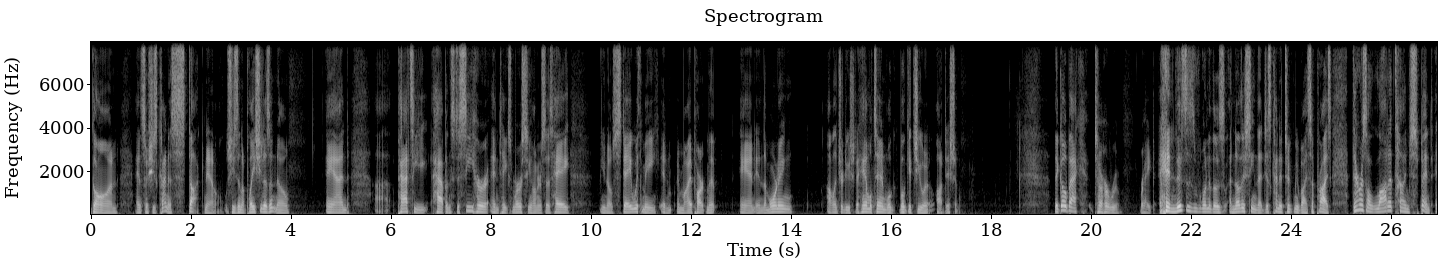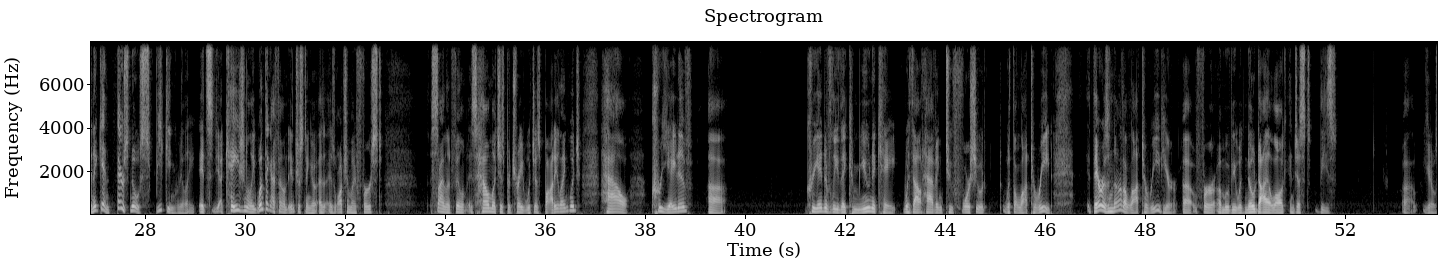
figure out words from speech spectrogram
gone. And so she's kind of stuck now. She's in a place she doesn't know. And uh, Patsy happens to see her and takes mercy on her, says, Hey, you know, stay with me in, in my apartment. And in the morning, I'll introduce you to Hamilton. We'll, we'll get you an audition. They go back to her room right? And this is one of those, another scene that just kind of took me by surprise. There was a lot of time spent. And again, there's no speaking really. It's occasionally, one thing I found interesting as, as watching my first silent film is how much is portrayed with just body language, how creative, uh, creatively they communicate without having to force you with a lot to read there is not a lot to read here uh, for a movie with no dialogue and just these, uh, you know,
